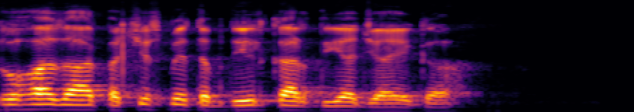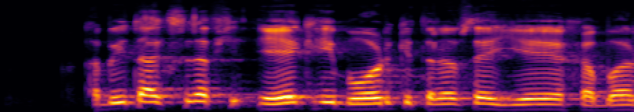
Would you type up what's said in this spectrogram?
दो हज़ार पच्चीस में तब्दील कर दिया जाएगा। अभी तक सिर्फ़ एक ही बोर्ड की तरफ़ से ये खबर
